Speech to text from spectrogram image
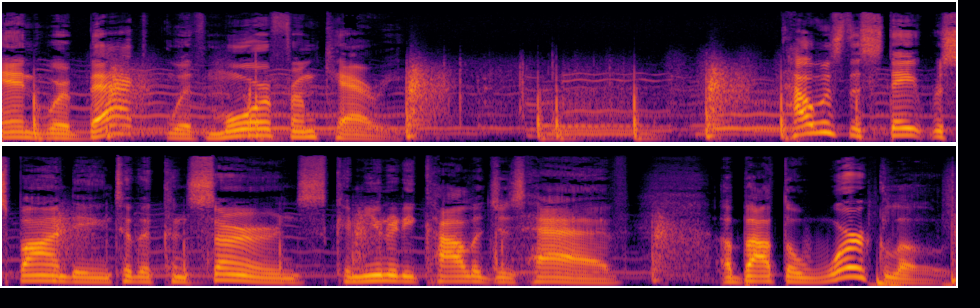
And we're back with more from Carrie. How is the state responding to the concerns community colleges have about the workload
